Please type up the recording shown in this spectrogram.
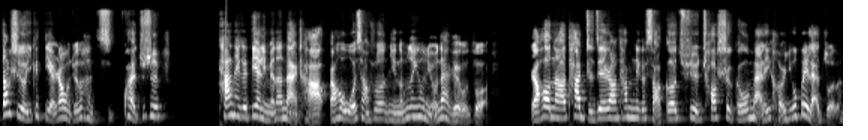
当时有一个点让我觉得很奇怪，就是他那个店里面的奶茶，然后我想说你能不能用牛奶给我做，然后呢，他直接让他们那个小哥去超市给我买了一盒优贝来做的。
